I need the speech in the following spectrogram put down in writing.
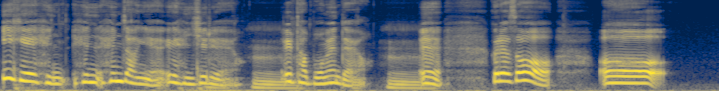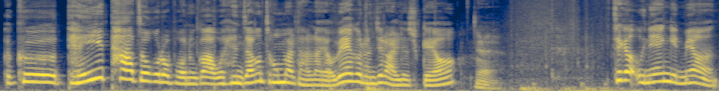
이게 현, 현, 현 장이에요. 이게 현실이에요. 음. 일단 보면 돼요. 음. 예. 그래서, 어, 그 데이터적으로 보는 거하고 현장은 정말 달라요. 왜 그런지를 알려줄게요. 예. 제가 은행이면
